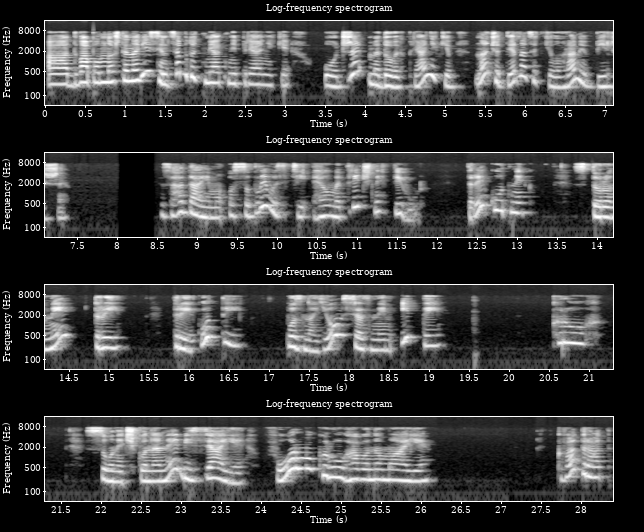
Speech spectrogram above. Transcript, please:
А 2 помножити на 8 це будуть м'ятні пряники. Отже, медових пряників на 14 кг більше. Згадаємо особливості геометричних фігур. Трикутник. Сторони 3. Три кути. Познайомся з ним і ти. Круг. Сонечко на небі сяє, форму круга воно має. Квадрат.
